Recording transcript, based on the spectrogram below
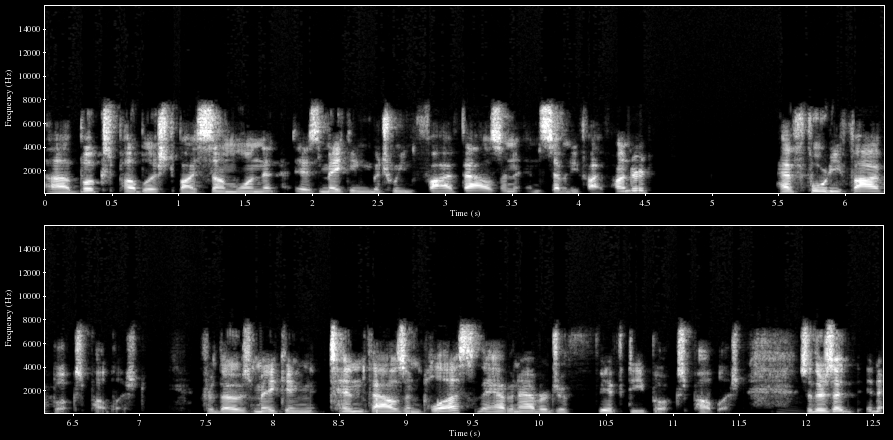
uh, books published by someone that is making between 5,000 and 7,500 have 45 books published. For those making 10,000 plus, they have an average of 50 books published. So there's a, an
